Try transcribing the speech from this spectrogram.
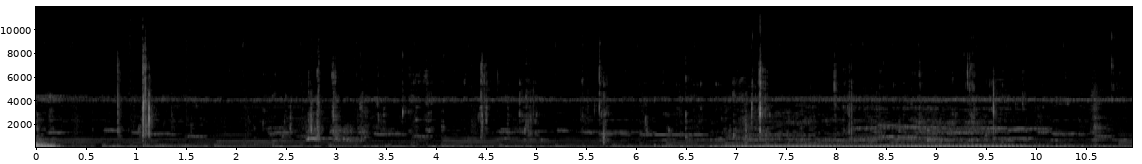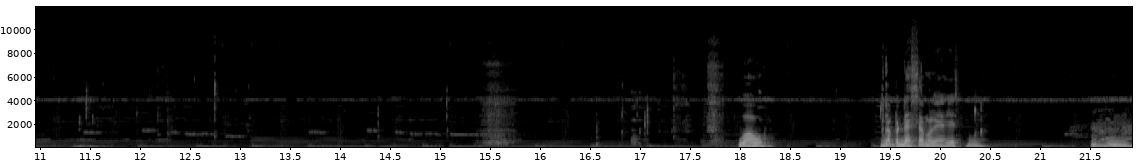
Hmm. wow nggak pedas sambalnya guys hmm.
